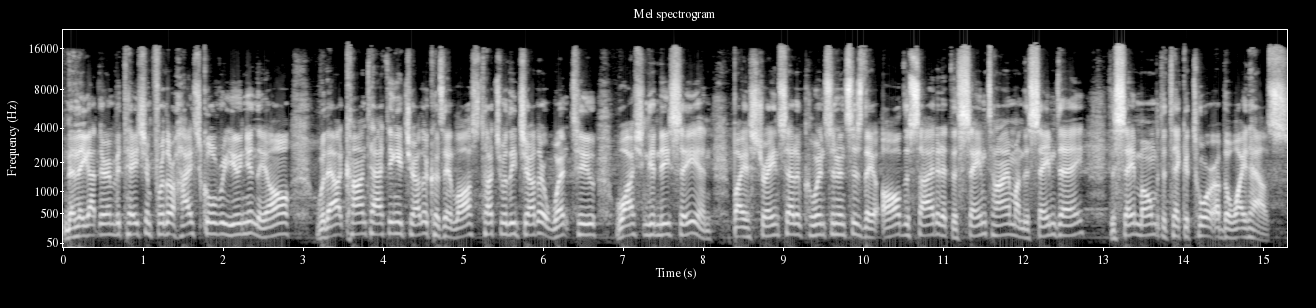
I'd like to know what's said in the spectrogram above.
Then they got their invitation for their high school reunion. They all, without contacting each other because they lost touch with each other, went to Washington, D.C. And by a strange set of coincidences, they all decided at the same time, on the same day, the same moment, to take a tour of the White House.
